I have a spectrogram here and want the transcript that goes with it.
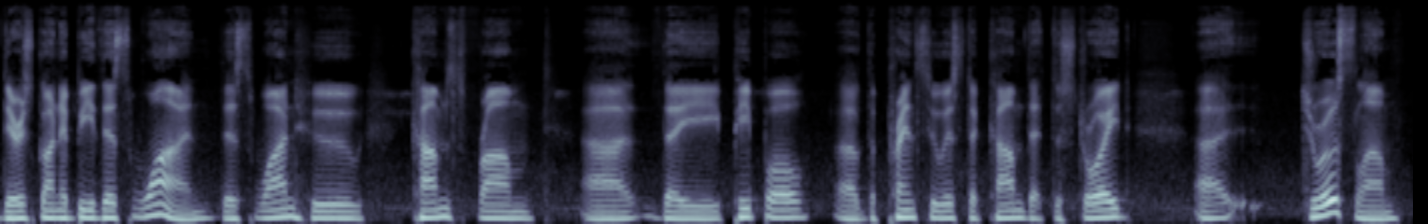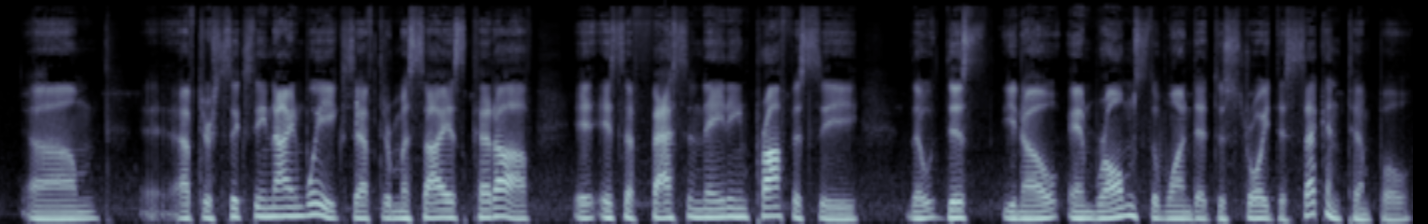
There's going to be this one, this one who comes from uh, the people of the prince who is to come that destroyed uh, Jerusalem um, after 69 weeks, after Messiah is cut off. It, it's a fascinating prophecy. This, you know, and Rome's the one that destroyed the second temple.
